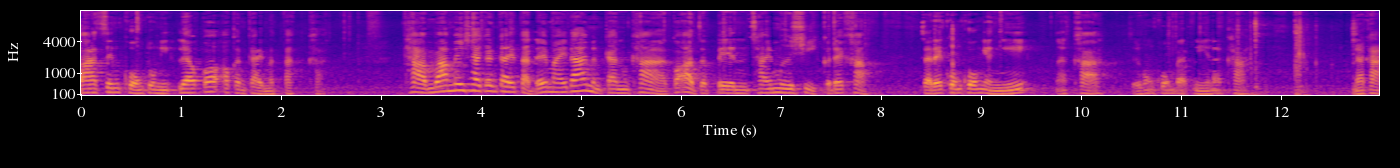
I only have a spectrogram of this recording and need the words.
วาดเส้นโค้งตรงนี้แล้วก็เอากรรไกรมาตัดค่ะ ถามว่าไม่ใช้กรรไกรตัดได้ไหมได้เหมือนกันค่ะ ก็อาจจะเป็นใช้มือฉีกก็ได้ค่ะ จะได้โค้งๆอย่างนี้นะคะจะโค้งๆแบบนี้นะคะนะคะ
